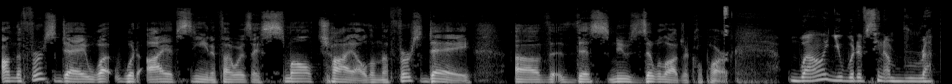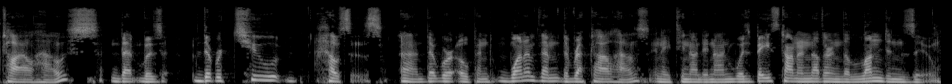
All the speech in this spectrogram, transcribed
on the first day, what would I have seen if I was a small child on the first day of this new zoological park? Well, you would have seen a reptile house that was. There were two houses uh, that were opened. One of them, the Reptile House in 1899, was based on another in the London Zoo,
